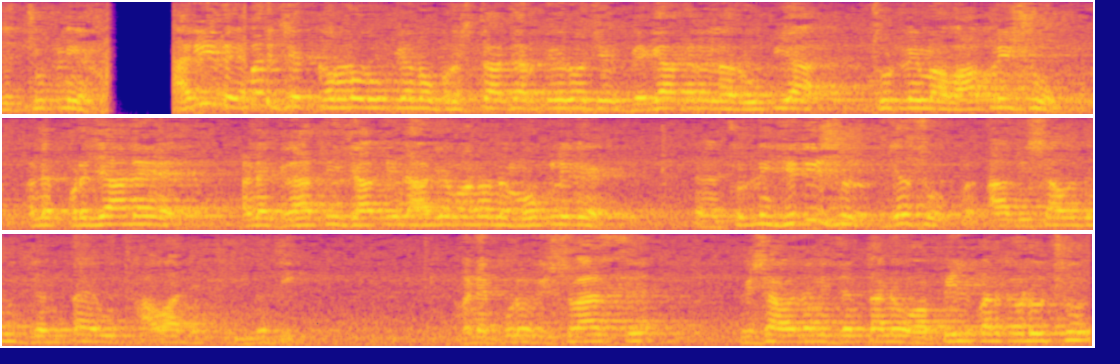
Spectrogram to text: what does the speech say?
જે ચૂંટણી હારી ખબર છે કરોડો રૂપિયાનો ભ્રષ્ટાચાર કર્યો છે, ભેગા કરેલા રૂપિયા ચૂંટણીમાં વાપરીશું અને પ્રજાને અને જ્ઞાતિ જાતિના આગેવાનોને મોકલીને ચૂંટણી જીતીશું જશું, પણ આ વિસાવદરની જનતા એવું થવા દેતી નથી. મને પૂરો વિશ્વાસ છે. વિસાવદરની જનતાને હું અપીલ પણ કરું છું.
